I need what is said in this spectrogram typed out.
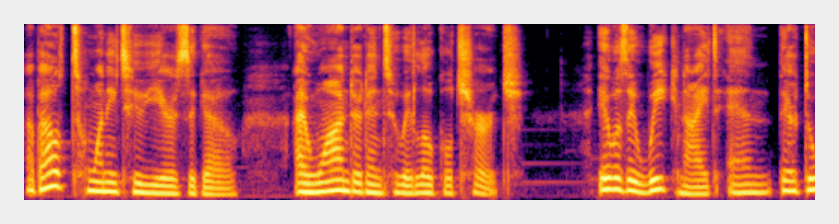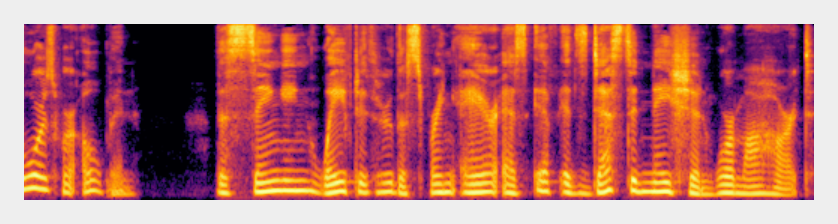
About 22 years ago, I wandered into a local church. It was a weeknight and their doors were open. The singing wafted through the spring air as if its destination were my heart.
